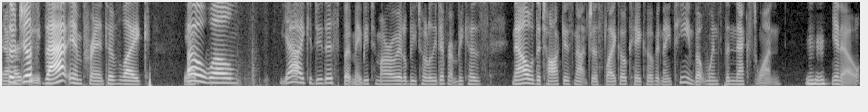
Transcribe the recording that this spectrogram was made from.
So just that imprint of like, yep. oh well, yeah, I could do this, but maybe tomorrow it'll be totally different because now the talk is not just like okay, COVID nineteen, but when's the next one? Mm-hmm. You know,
